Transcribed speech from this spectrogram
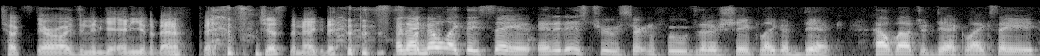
took steroids and didn't get any of the benefits, just the negatives. And I know, like they say, and it is true, certain foods that are shaped like a dick help out your dick. Like, say,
